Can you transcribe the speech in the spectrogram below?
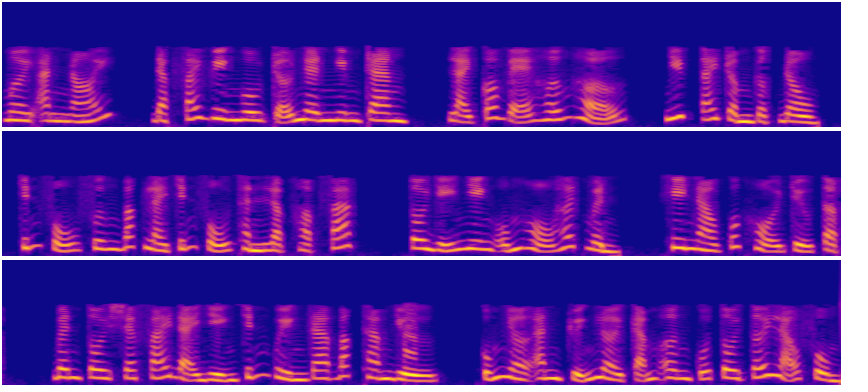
mời anh nói, đặc phái viên ngô trở nên nghiêm trang, lại có vẻ hớn hở, nhiếp tái trầm gật đầu, chính phủ phương Bắc là chính phủ thành lập hợp pháp, tôi dĩ nhiên ủng hộ hết mình, khi nào quốc hội triệu tập, bên tôi sẽ phái đại diện chính quyền ra Bắc tham dự, cũng nhờ anh chuyển lời cảm ơn của tôi tới Lão Phùng,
